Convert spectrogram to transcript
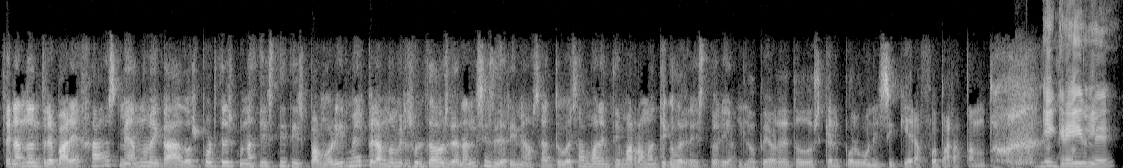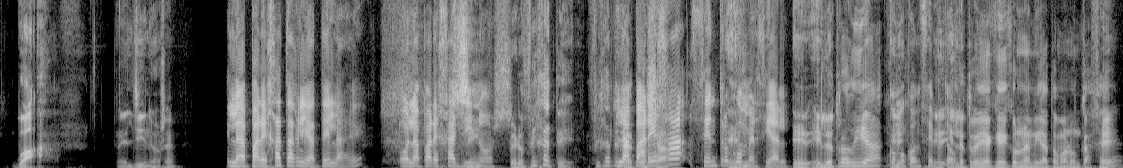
cenando entre parejas, meándome cada dos por tres con una cistitis para morirme, esperando mis resultados de análisis de orina. O sea, tuve San Valentín más romántico de la historia. Y lo peor de todo es que el polvo ni siquiera fue para tanto. Increíble. Buah. El Ginos, ¿eh? La pareja tagliatela, ¿eh? O la pareja Sí, Ginos. pero fíjate, fíjate la una cosa. pareja centro El- comercial. El, el otro día. Como eh, concepto. El, el otro día que con una amiga a tomar un café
